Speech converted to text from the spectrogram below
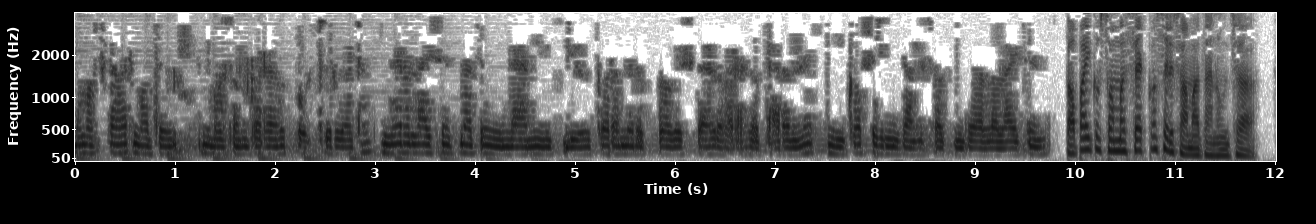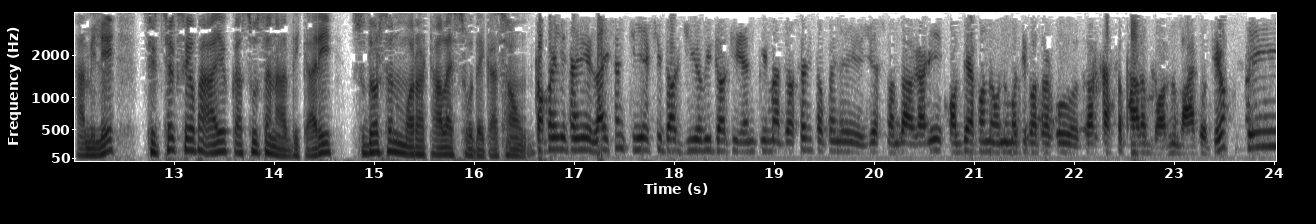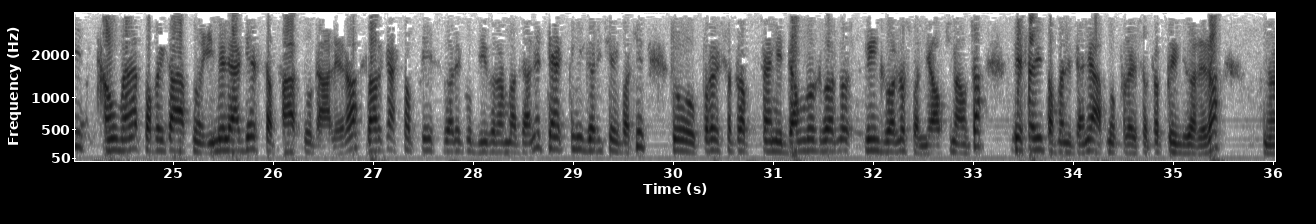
नमस्कार म चाहिँ भूषण कराल पोस्टरबाट मेरो लाइसेन्समा चाहिँ नाम निक्लियो तर मेरो प्रवेश कार्ड हराएको कारणले कसरी निकाल्न सकिन्छ होला लाइसेन्स? तपाईँको समस्या कसरी समाधान हुन्छ? हामीले शिक्षक सेवा आयोगका सूचना अधिकारी सुदर्शन मराठालाई सोधेका छौं। तपाईँले चाहिँ licence TSC dot gov dot एनपीमा जसरी तपाईँले यसभन्दा अगाडि अध्यापन अनुमति पत्रको दरखास्त फारम भर्नु भएको थियो त्यही ठाउँमा तपाईँको आफ्नो इमेल एड्रेस र पासवर्ड हालेर दरखास्त पेश गरेको विवरणमा जाने त्यहाँ क्लिक गरिसकेपछि त्यो प्रवेश पत्र चाहिँ डाउनलोड गर्नुहोस् प्रिन्ट गर्नुहोस् भन्ने अप्सन आउँछ। त्यसरी तपाईँले चाहिँ आफ्नो प्रवेश पत्र प्रिन्ट गरेर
